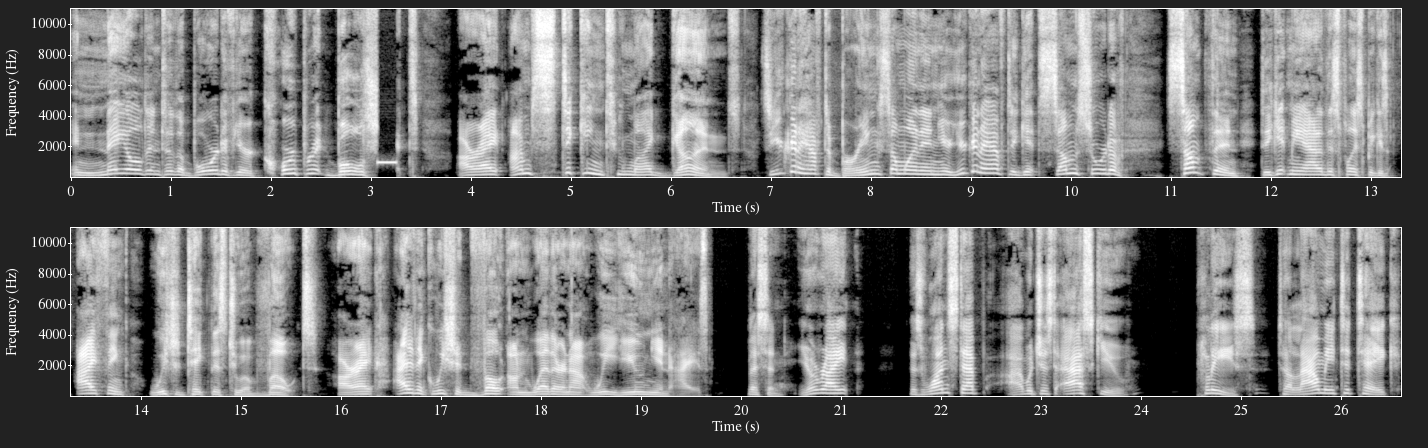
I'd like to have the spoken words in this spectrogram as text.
and nailed into the board of your corporate bullshit. All right? I'm sticking to my guns. So you're going to have to bring someone in here. You're going to have to get some sort of something to get me out of this place because I think we should take this to a vote. All right? I think we should vote on whether or not we unionize. Listen, you're right. There's one step I would just ask you, please, to allow me to take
